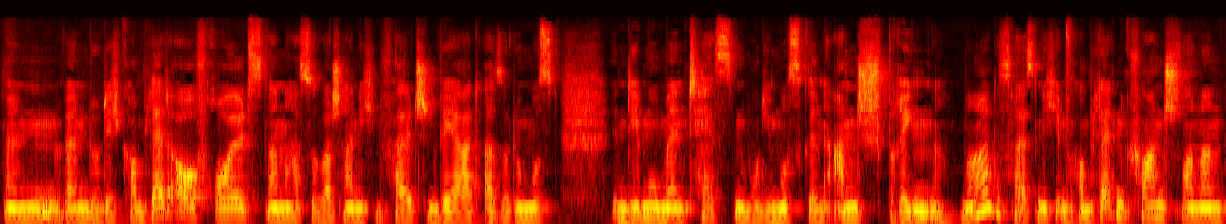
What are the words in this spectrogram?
Wenn, wenn du dich komplett aufrollst, dann hast du wahrscheinlich einen falschen Wert. Also du musst in dem Moment testen, wo die Muskeln anspringen. Ne? Das heißt nicht im kompletten Crunch, sondern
